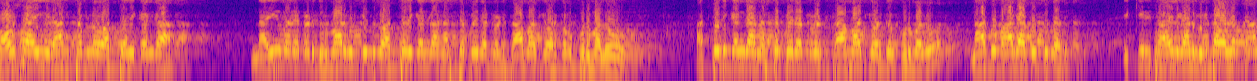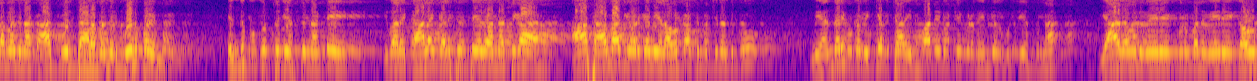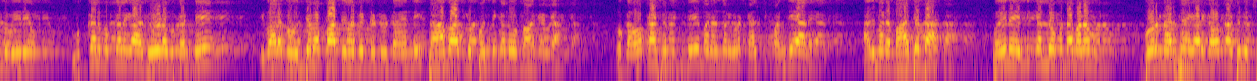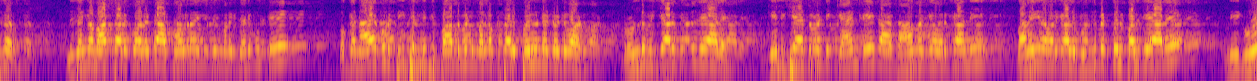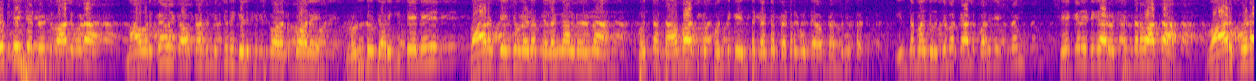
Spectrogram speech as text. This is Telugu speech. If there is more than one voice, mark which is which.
Speaker 1: బహుశా ఈ రాష్ట్రంలో అత్యధికంగా నయం అనేటువంటి దుర్మార్గుడి చేతిలో అత్యధికంగా నష్టపోయినటువంటి సామాజిక వర్గం కురుమలు. అత్యధికంగా నష్టపోయినటువంటి సామాజిక వర్గం కురుమలు నాకు బాగా గుర్తున్నది. ఇక్కిరి సాయిలు కానీ మిగతా వాళ్ళు చాలా మంది నాకు ఆత్మీయులు చాలా మందిని కోల్పోయి ఎందుకు గుర్తు చేస్తున్నంటే ఇవాళ కాలం కలిసి వస్తేదో అన్నట్టుగా ఆ సామాజిక వర్గానికి ఇలా అవకాశం వచ్చినందుకు మీ అందరికీ ఒక విజ్ఞప్తి చాలా ఇంపార్టెంట్ విషయం కూడా వేదికగా గుర్తు చేస్తున్నా. యాదవులు వేరే కురుమలు వేరే గౌడ్లు వేరే ముక్కలు ముక్కలుగా చూడడం కంటే ఇవాళ ఒక ఉద్యమ పార్టీ నిలబెట్టినటువంటి ఆయన్ని సామాజిక పొందికలో భాగంగా ఒక అవకాశం ఇస్తే మనందరం కూడా కలిసి పనిచేయాలి. అది మన బాధ్యత. పోయిన ఎన్నికల లోపల మనం బూర నరసయ్య గారికి అవకాశం ఇచ్చినారు. నిజంగా మాట్లాడుకోవాలంటే ఆ పోలరైజేషన్ మనకు జరుగుంటే ఒక నాయకుడు బీసీల నుంచి పార్లమెంట్ మళ్ళీ ఒకసారి పోయి ఉండేటువంటి వాడు. రెండు విషయాలు గుర్తు చేయాలి. గెలిచేటువంటి క్యాండిడేట్ ఆ సామాజిక వర్గాన్ని బలహీన వర్గాన్ని గుర్తుపెట్టుకుని పనిచేయాలి నీకు ఓట్లేసేటువంటి వాళ్ళు కూడా మా వర్గాలకు అవకాశం ఇచ్చి నువ్వు గెలిపించుకోవాలనుకోవాలి. రెండు జరిగితేనే భారతదేశంలోనైనా తెలంగాణలోనైనా కొంత సామాజిక పొందిక ఇంతకంటే బెటర్గా ఉండే అవకాశం ఉంటుంది. ఇంతమంది ఉద్యమకారులు పనిచేసినాం. శేఖర్ రెడ్డి గారు వచ్చిన తర్వాత వారు కూడా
